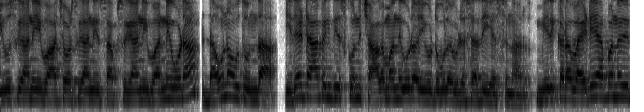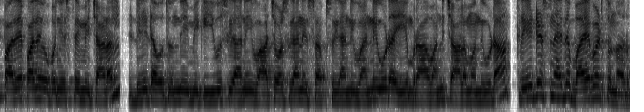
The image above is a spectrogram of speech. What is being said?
యూస్ కానీ వాచ్ అవర్స్ కానీ సబ్స్ కానీ ఇవన్నీ కూడా డౌన్ అవుతుందా? ఇదే టాపిక్ తీసుకొని చాలా మంది కూడా యూట్యూబ్లో వీడియోస్ అది చేస్తున్నారు. మీరు ఇక్కడ వైట్ యాప్ అనేది పదే పదే ఓపెన్ చేస్తే మీ ఛానల్ డిలీట్ అవుతుంది. మీకు యూస్ కానీ వాచ్ అవర్స్ కానీ సబ్స్ కానీ ఇవన్నీ కూడా ఏం రావని చాలా మంది కూడా క్రియేటర్స్ అయితే భయపెడుతున్నారు.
